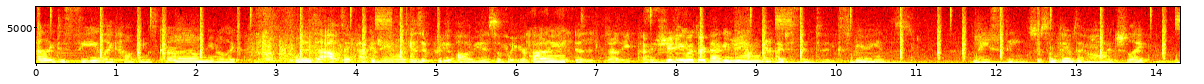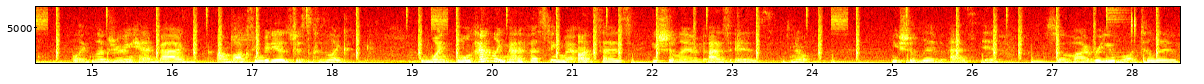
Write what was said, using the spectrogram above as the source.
I like to see like how things come, you know, like what is the outside packaging, like is it pretty obvious of what you're buying? Does it, are they kind of shitty with their packaging? Yeah, I just like to experience nice things. So sometimes I watch like like luxury handbag unboxing videos just because like when well kind of like manifesting. My aunt says you should live as is. No. You should live as if. So however you want to live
